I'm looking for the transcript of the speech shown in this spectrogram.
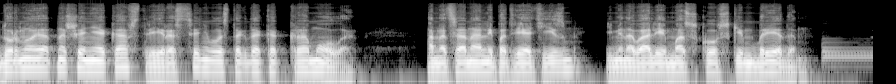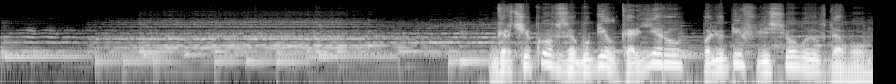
Дурное отношение к Австрии расценивалось тогда как крамола, а национальный патриотизм именовали московским бредом. Горчаков загубил карьеру, полюбив веселую вдову,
